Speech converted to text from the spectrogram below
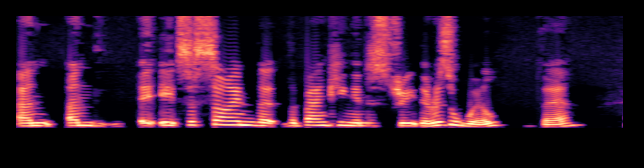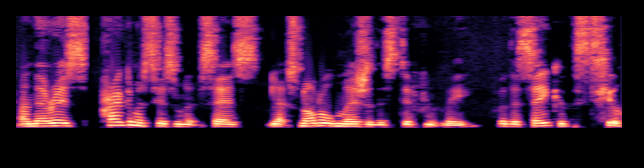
And, and it's a sign that the banking industry, there is a will there, and there is pragmatism that says, let's not all measure this differently. For the sake of the steel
